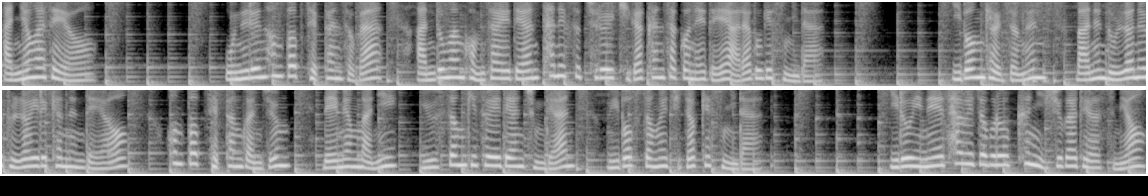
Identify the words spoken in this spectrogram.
안녕하세요. 오늘은 헌법재판소가 안동환 검사에 대한 탄핵 소추를 기각한 사건에 대해 알아보겠습니다. 이번 결정은 많은 논란을 불러일으켰는데요. 헌법재판관 중 4명만이 유성 기소에 대한 중대한 위법성을 지적했습니다. 이로 인해 사회적으로 큰 이슈가 되었으며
